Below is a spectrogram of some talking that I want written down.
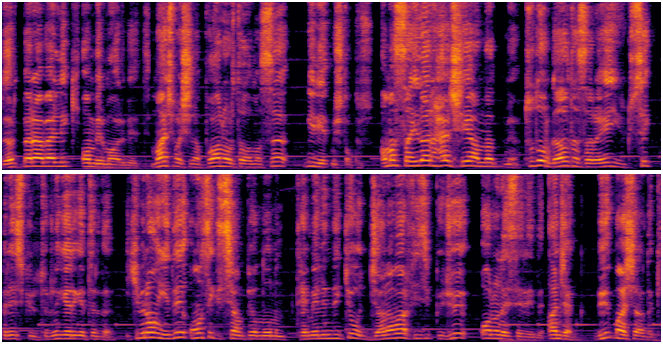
4 beraberlik, 11 mağlubiyet. Maç başına puan ortalaması 1.79. Ama sayılar her şeyi anlatmıyor. Tudor Galatasaray'a yüksek pres kültürünü geri getirdi. 2017-18 şampiyonluğunun temelindeki o canavar fizik gücü onun eseriydi. Ancak büyük maçlardaki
